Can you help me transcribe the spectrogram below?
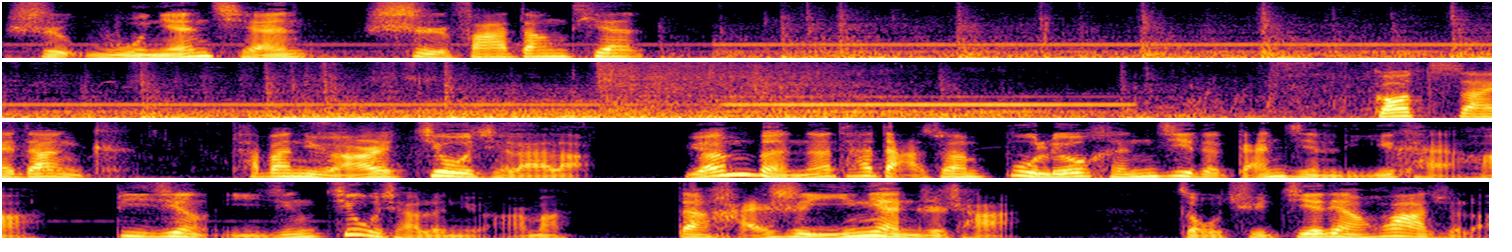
是五年前事发当天。God sei Dank，他把女儿救起来了。原本呢，他打算不留痕迹的赶紧离开哈，毕竟已经救下了女儿嘛。但还是一念之差，走去接电话去了。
